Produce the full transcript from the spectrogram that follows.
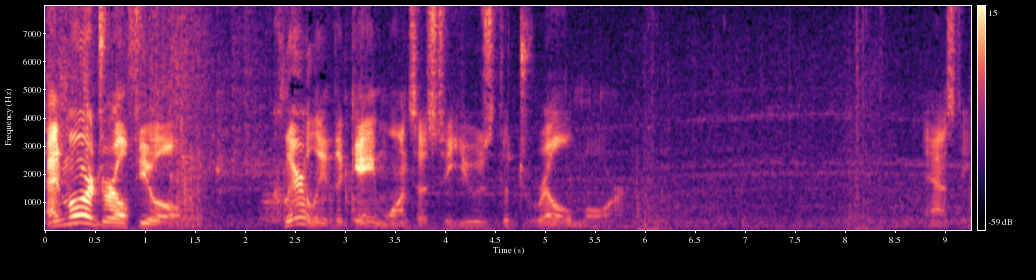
And more drill fuel! Clearly, the game wants us to use the drill more. Nasty.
